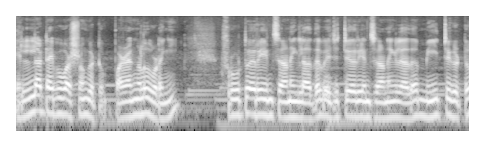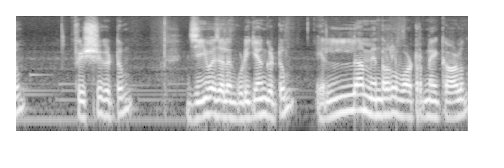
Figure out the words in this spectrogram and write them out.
എല്ലാ ടൈപ്പ് ഭക്ഷണവും കിട്ടും. പഴങ്ങൾ തുടങ്ങി. ഫ്രൂട്ടേറിയൻസ് ആണെങ്കിൽ അത് വെജിറ്റേറിയൻസ് ആണെങ്കിൽ അത് മീറ്റ് കിട്ടും ഫിഷ് കിട്ടും ജീവജലം കുടിക്കാൻ കിട്ടും. എല്ലാ മിനറൽ വാട്ടറിനേക്കാളും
